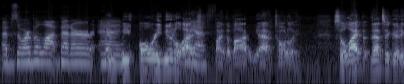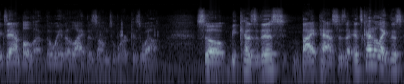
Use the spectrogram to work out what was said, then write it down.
absorb a lot better and, and be fully utilized yes. by the body. Yeah, totally. So lip- that's a good example of the way the liposomes work as well. So because this bypasses that, it's kind of like this.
